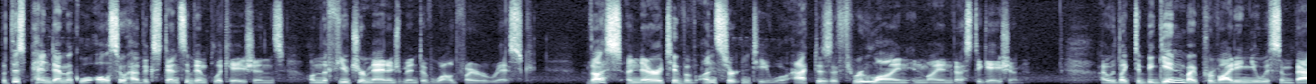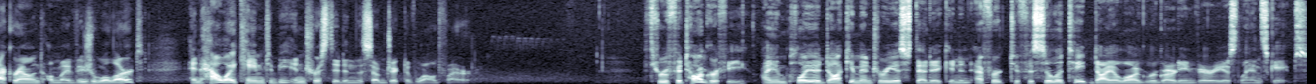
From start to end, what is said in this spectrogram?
but this pandemic will also have extensive implications on the future management of wildfire risk. Thus, a narrative of uncertainty will act as a through line in my investigation. I would like to begin by providing you with some background on my visual art and how I came to be interested in the subject of wildfire. Through photography, I employ a documentary aesthetic in an effort to facilitate dialogue regarding various landscapes.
